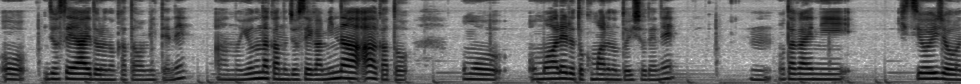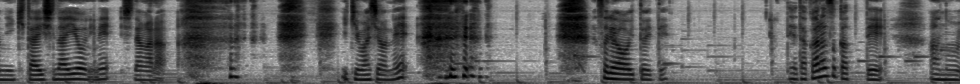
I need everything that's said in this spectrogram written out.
を、女性アイドルの方を見てね、あの、世の中の女性がみんなああかと思う、思われると困るのと一緒でね、うん、お互いに必要以上に期待しないようにね、しながら 行きましょうねそれは置いといて。で、宝塚って、あの、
